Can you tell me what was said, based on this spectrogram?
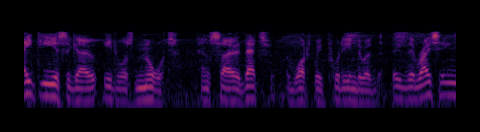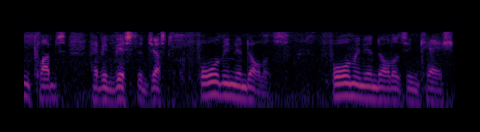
Eight years ago, it was naught, and so that's what we put into it. The racing clubs have invested just four million dollars $4 million in cash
